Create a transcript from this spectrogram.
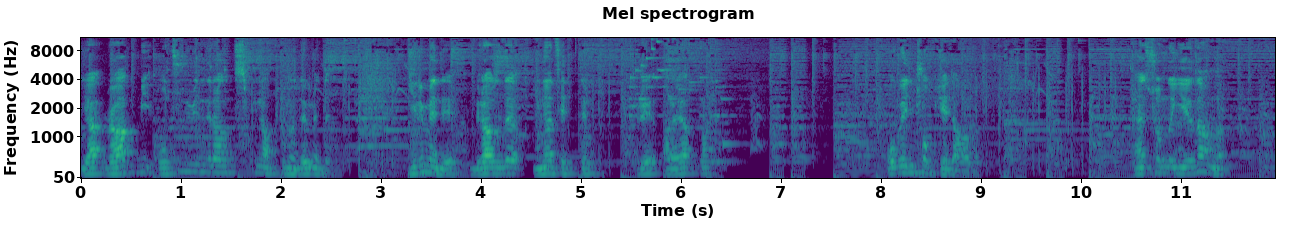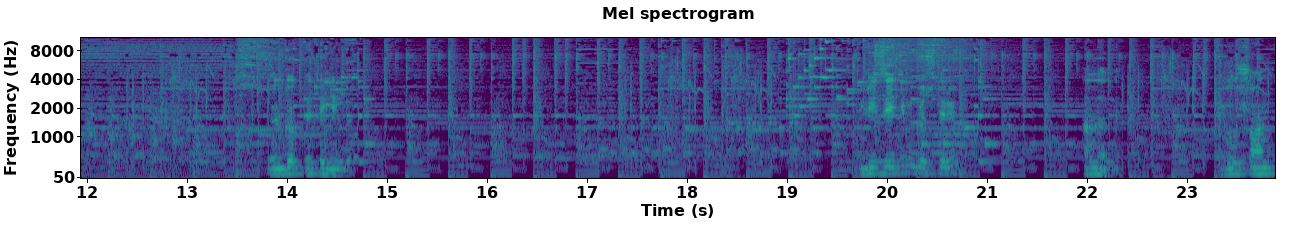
ya rahat bir 30 bin liralık spin attım ödemedi. Girmedi. Biraz da inat ettim. Şuraya araya atma. O beni çok yedi abi. En sonunda girdi ama Öl 4 bete girdi. Bir izleyici mi gösteriyor? Allah. Yo şu an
